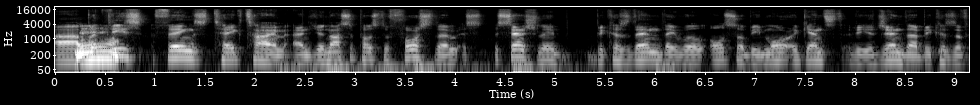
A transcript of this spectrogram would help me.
Uh, Yeah, but yeah. these things take time, and you're not supposed to force them. Essentially, because then they will also be more against the agenda because of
